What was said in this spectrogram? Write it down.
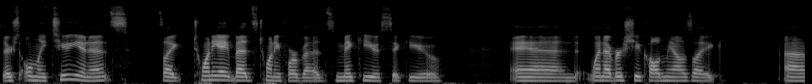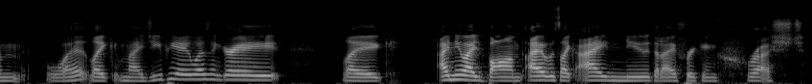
There's only two units. It's like 28 beds, 24 beds, MICU, SICU. And whenever she called me, I was like, um, what? Like my GPA wasn't great. Like I knew I'd bombed. I was like, I knew that I freaking crushed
